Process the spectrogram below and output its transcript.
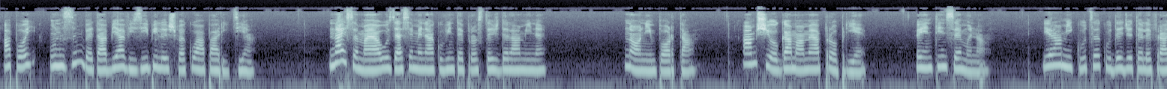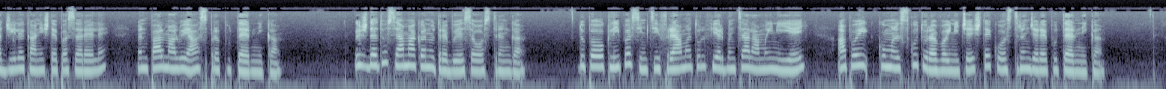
Apoi, un zâmbet abia vizibil își făcu apariția. N-ai să mai auzi asemenea cuvinte prostești de la mine." Nu-n importa. Am și o gama mea proprie." Îi întinse mâna. Era micuță, cu degetele fragile ca niște păsărele, în palma lui aspră puternică. Își dădu seama că nu trebuie să o strângă. După o clipă simți freamătul fierbânțea la mâinii ei, apoi cum îl scutură voinicește cu o strângere puternică.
